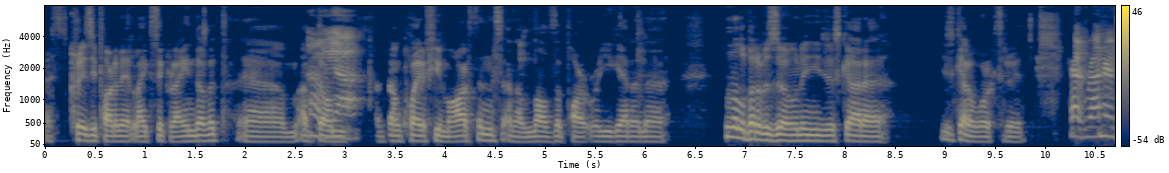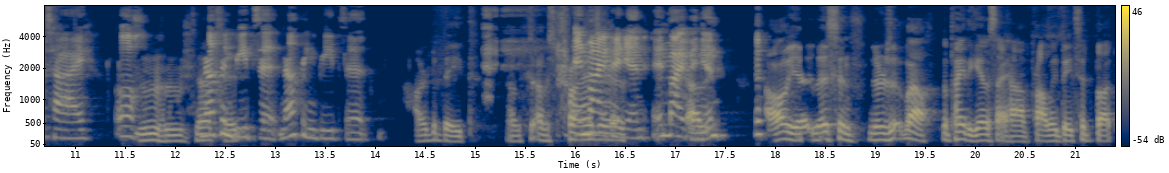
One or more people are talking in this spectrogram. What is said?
a crazy part of it likes the grind of it. Um, I've oh, done yeah. I've done quite a few marathons, and I love the part where you get in a, a little bit of a zone, and you just gotta you just gotta work through it. That runner's high. Oh, mm-hmm, nothing it. beats it. Nothing beats it. Hard to beat. I was, I was trying. In my to, opinion. In my opinion. oh yeah, listen. There's well, the pint of Guinness I have probably beats it, but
